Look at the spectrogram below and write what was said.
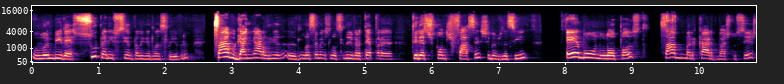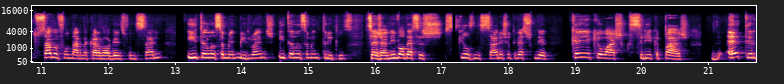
o Embiid é super eficiente na linha de lance livre, sabe ganhar lançamentos de lance livre até para ter esses pontos fáceis, chamemos assim, é bom no low post, sabe marcar debaixo do cesto, sabe afundar na cara de alguém se for necessário, e tem lançamento mid-range e tem lançamento triplo. Ou seja, a nível dessas skills necessárias, se eu tivesse de escolher quem é que eu acho que seria capaz de, a ter,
